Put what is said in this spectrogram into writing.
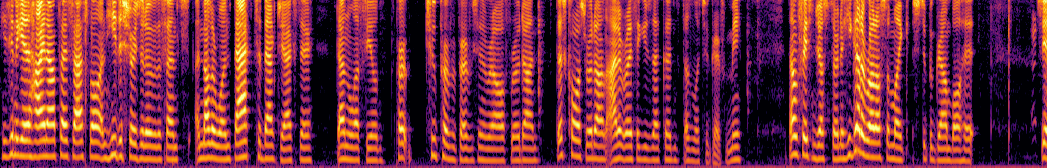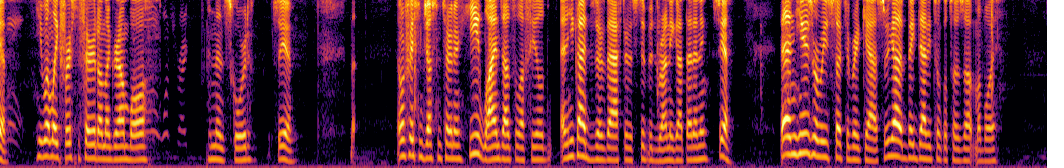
He's gonna get a high and outside fastball, and he destroys it over the fence. Another one, back to back jacks there down the left field. Per two perfect perfects in a row off Rodon. This cross Rodon, I didn't really think he was that good. Doesn't look too great for me. Now we're facing Justin Turner. He got a run off some like stupid ground ball hit. So yeah, he went like first to third on the ground ball, and then scored. So yeah. Now we're facing Justin Turner. He lines out to left field, and he kind of deserved that after the stupid run he got that inning. So yeah. Then here's where we start to break gas. So we got Big Daddy Twinkle Toes up, my boy.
